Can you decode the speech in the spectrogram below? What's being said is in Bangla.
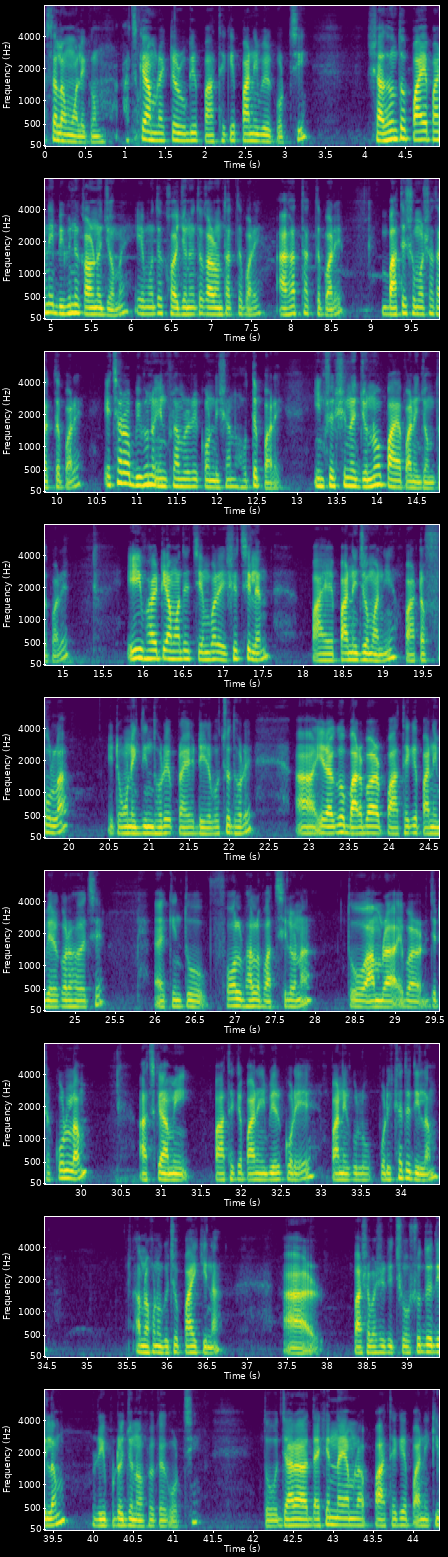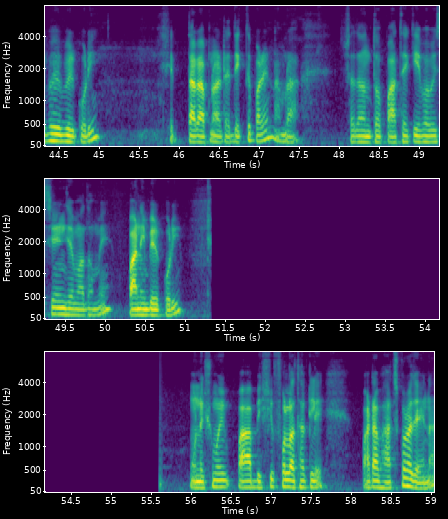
আসসালামু আলাইকুম। আজকে আমরা একটা রোগীর পা থেকে পানি বের করছি। সাধারণত পায়ে পানি বিভিন্ন কারণে জমে। এর মধ্যে ক্ষয়জনিত কারণ থাকতে পারে, আঘাত থাকতে পারে, বাতের সমস্যা থাকতে পারে। এছাড়াও বিভিন্ন ইনফ্লামেটরি কন্ডিশন হতে পারে। ইনফেকশনের জন্য পায়ে পানি জমতে পারে। এই ভাইটি আমাদের চেম্বারে এসেছিলেন। পায়ে পানি জমা নিয়ে, পাটা ফোলা। এটা অনেক দিন ধরে, প্রায় দেড় বছর ধরে। এর আগেও বারবার পা থেকে পানি বের করা হয়েছে। কিন্তু ফল ভালো পাচ্ছিল না। তো আমরা এবার যেটা করলাম, আজকে আমি পা থেকে পানি বের করে পানিগুলো পরীক্ষাতে দিলাম। আমরা কোনো কিছু পাই কি না। আর পাশাপাশি কিছু ওষুধও দিলাম, রিপোর্টের জন্য অপেক্ষা করছি। তো যারা দেখেন নাই আমরা পা থেকে পানি কীভাবে বের করি, সে তারা আপনারা এটা দেখতে পারেন। আমরা সাধারণত পা থেকে এভাবে সিরিঞ্জের মাধ্যমে পানি বের করি। অনেক সময় পা বেশি ফোলা থাকলে পাটা ভাঁজ করা যায় না।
